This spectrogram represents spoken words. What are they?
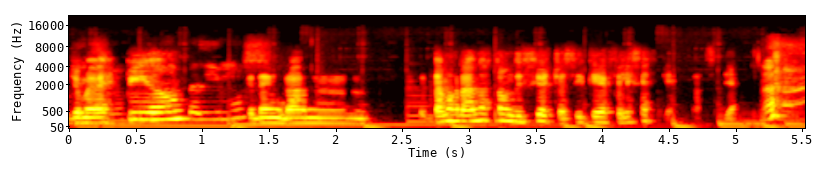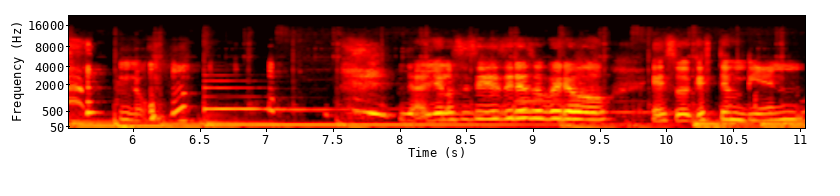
yo me despido. Que tengan. Estamos grabando hasta un 18, así que felices fiestas. Ya. No. ya, yo no sé si decir eso, pero eso, que estén bien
